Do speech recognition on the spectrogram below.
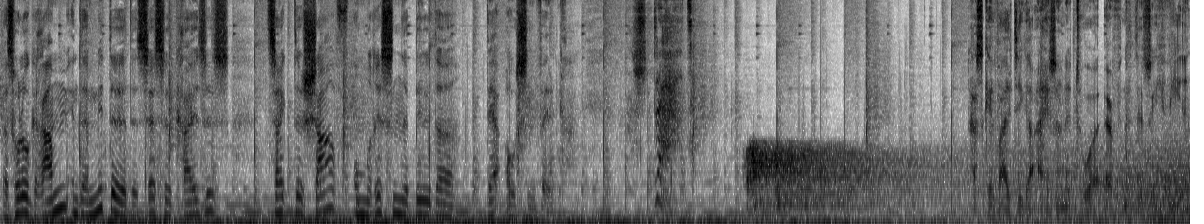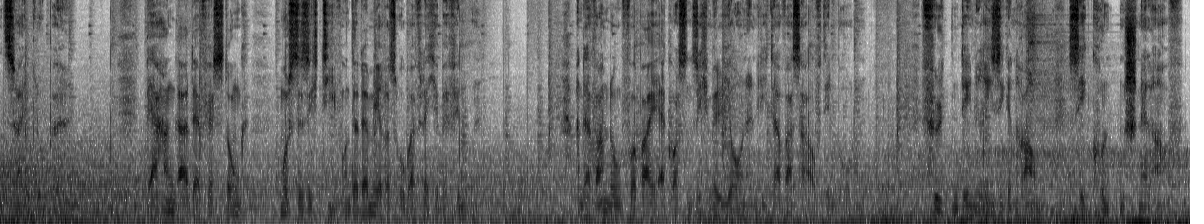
Das Hologramm in der Mitte des Sesselkreises zeigte scharf umrissene Bilder der Außenwelt. Start! Das gewaltige eiserne Tor öffnete sich wie in Zeitlupe. Der Hangar der Festung musste sich tief unter der Meeresoberfläche befinden. An der Wandung vorbei ergossen sich Millionen Liter Wasser auf den Boden, füllten den riesigen Raum sekundenschnell auf.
